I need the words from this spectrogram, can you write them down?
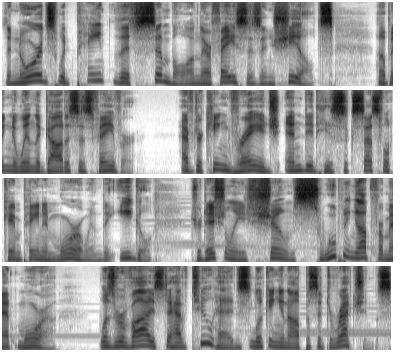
the Nords would paint this symbol on their faces and shields, hoping to win the goddess's favor. After King Vrage ended his successful campaign in Morrowind, the eagle, traditionally shown swooping up from Atmora, was revised to have two heads looking in opposite directions,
